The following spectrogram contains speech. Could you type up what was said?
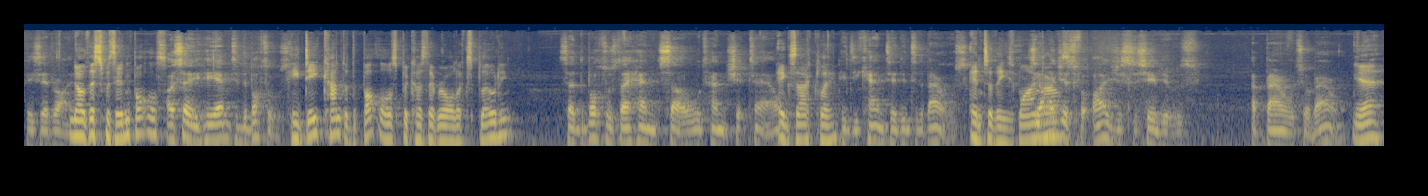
he said, right. No, this was in bottles. I say he emptied the bottles. He decanted the bottles because they were all exploding. So the bottles they hadn't sold, hadn't shipped out, Exactly he decanted into the barrels. into these wine So I just, thought- I just assumed it was a barrel to a barrel. Yeah.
